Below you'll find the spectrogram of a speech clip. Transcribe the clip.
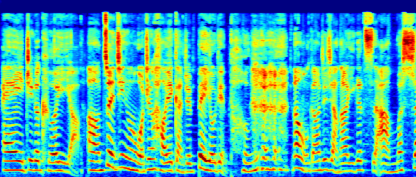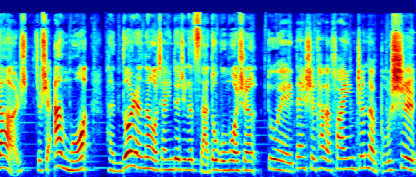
哎，这个可以啊，嗯，最近我正好也感觉背有点疼。那我们刚刚就讲到一个词啊，massage 就是按摩。很多人呢，我相信对这个词啊都不陌生。对，但是它的发音真的不是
